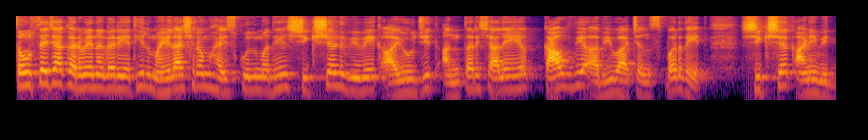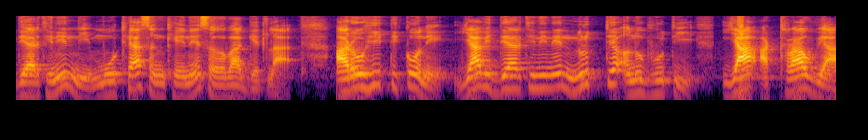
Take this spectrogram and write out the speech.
संस्थेच्या कर्वेनगर येथील महिलाश्रम हायस्कूलमध्ये शिक्षण विवेक आयोजित आंतरशालेय काव्य अभिवाचन स्पर्धेत शिक्षक आणि विद्यार्थिनींनी मोठ्या संख्येने सहभाग घेतला. आरोही तिकोने या विद्यार्थिनीने नृत्य अनुभूती या अठराव्या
